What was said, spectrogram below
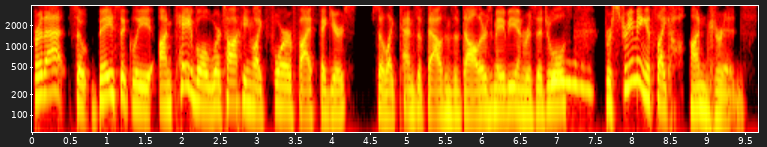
for that. So basically on cable, we're talking like four or five figures. So like tens of thousands of dollars maybe in residuals. For streaming, it's like hundreds.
